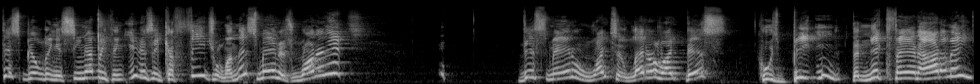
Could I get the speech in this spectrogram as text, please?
This building has seen everything. It is a cathedral, and this man is running it. This man who writes a letter like this, who's beaten the Knick fan out of me,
